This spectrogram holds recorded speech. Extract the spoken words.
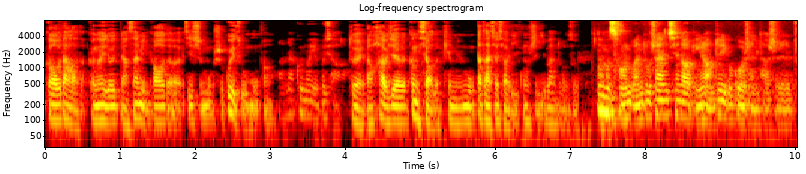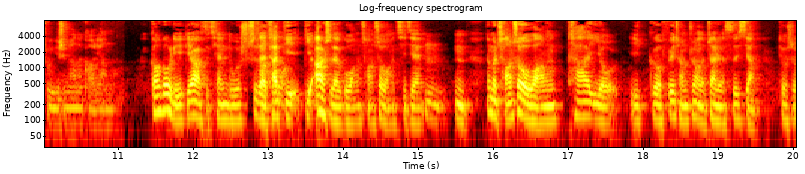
高大的，可能有两三米高的基石墓，是贵族墓啊。啊，那规模也不小。对，然后还有一些更小的平民墓，大大小小一共是一万多座。那么从完都山迁到平壤这个过程，它是出于什么样的考量呢？高句丽第二次迁都是在他第第二十代国王长寿王期间，嗯嗯，那么长寿王他有一个非常重要的战略思想，就是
